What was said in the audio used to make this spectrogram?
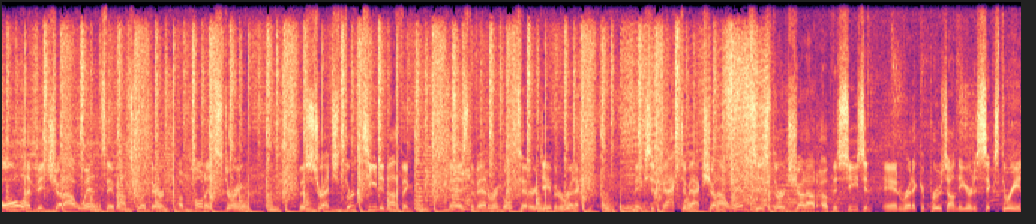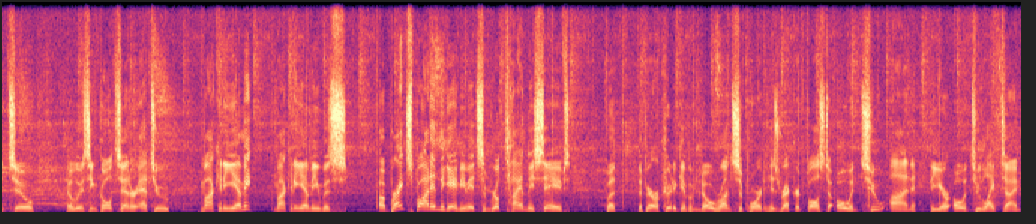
All have been shutout wins. They've outscored their opponents during the stretch 13 to nothing as the veteran goaltender David Rittich makes it back to back shutout wins. His third shutout of the season. And Rittich improves on the year to 6 3 and 2. The losing goaltender Eetu Makiniemi. Makiniemi was a bright spot in the game. He made some real timely saves, but the Barracuda give him no run support. His record falls to 0-2 on the year, 0-2 lifetime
